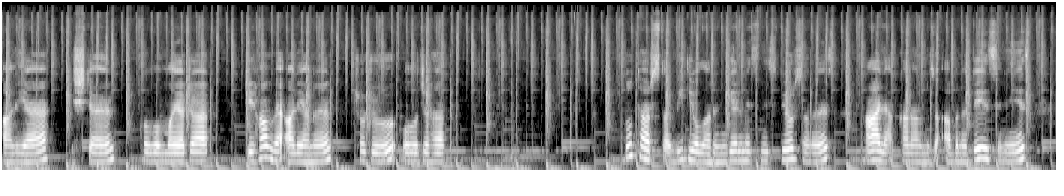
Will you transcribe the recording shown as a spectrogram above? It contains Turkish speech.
Aliye işten kovulmayacak. Cihan ve Aliya'nın çocuğu olacak. Bu tarzda videoların gelmesini istiyorsanız hala kanalımıza abone değilseniz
